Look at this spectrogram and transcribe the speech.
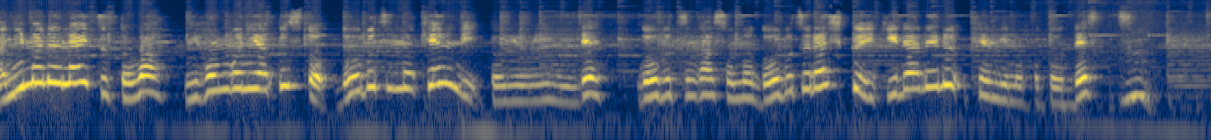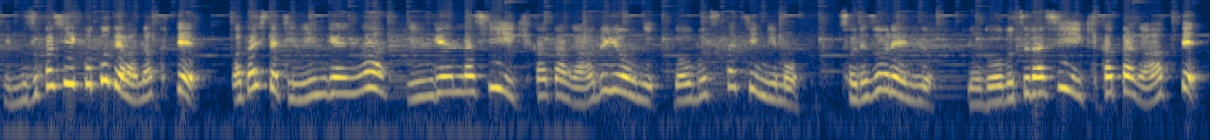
アニマルライツとは日本語に訳すと動物の権利という意味で動物がその動物らしく生きられる権利のことです。うん。え難しいことではなくて私たち人間が人間らしい生き方があるように動物たちにもそれぞれの動物らしい生き方があって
